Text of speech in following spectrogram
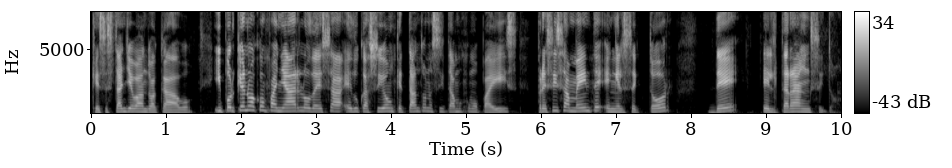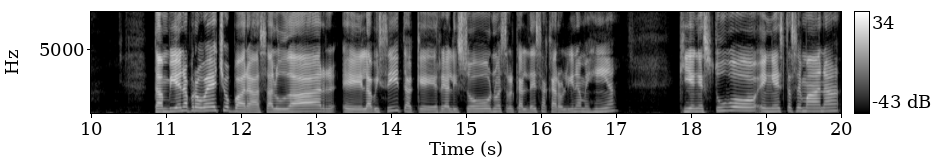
que se están llevando a cabo. ¿Y por qué no acompañarlo de esa educación que tanto necesitamos como país, precisamente en el sector de el tránsito? También aprovecho para saludar eh, la visita que realizó nuestra alcaldesa Carolina Mejía, quien estuvo en esta semana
